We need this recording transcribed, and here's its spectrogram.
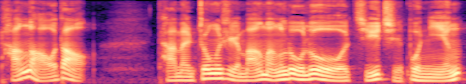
唐敖道：“他们终日忙忙碌碌，举止不宁，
